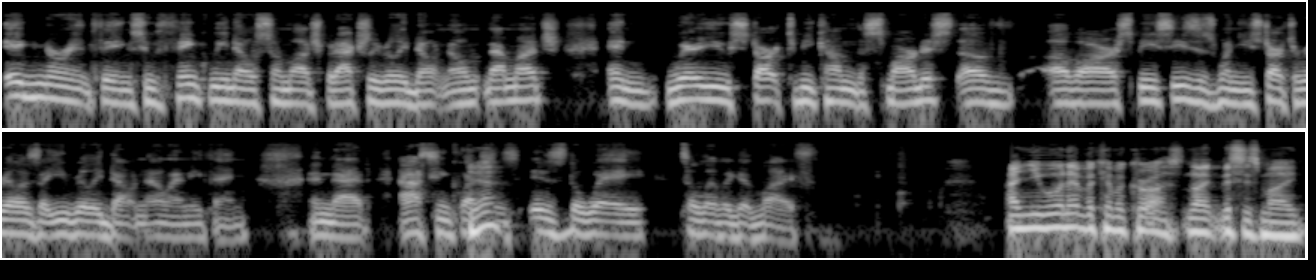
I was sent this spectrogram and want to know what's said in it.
ignorant things who think we know so much but actually really don't know that much. And where you start to become the smartest of of our species is when you start to realize that you really don't know anything and that asking questions is the way to live a good life. And you will never come across like this is my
